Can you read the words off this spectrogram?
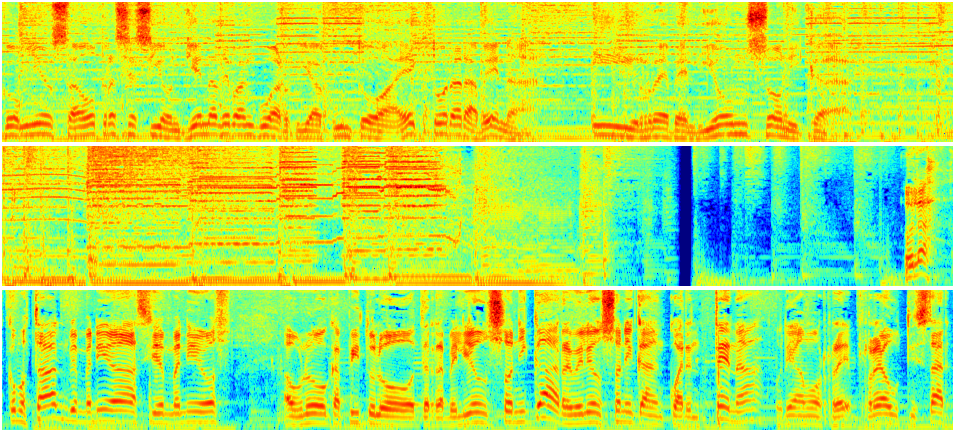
Comienza otra sesión llena de vanguardia junto a Héctor Aravena y Rebelión Sónica. Hola, ¿cómo están? Bienvenidas y bienvenidos a un nuevo capítulo de Rebelión Sónica, Rebelión Sónica en cuarentena, podríamos rebautizar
